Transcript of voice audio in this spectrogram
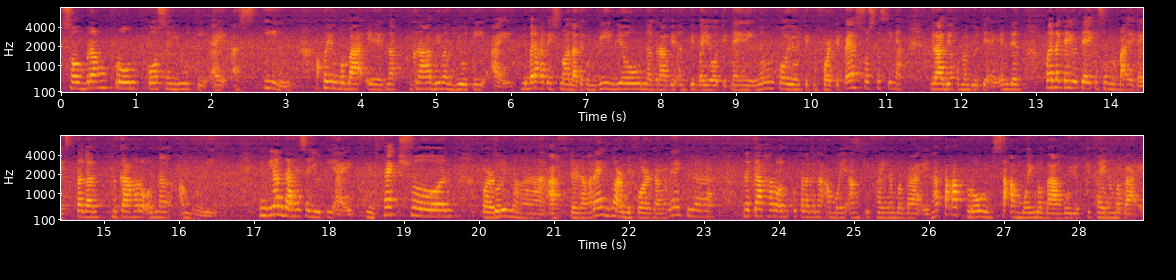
Sobrang prone ko sa UTI as in. Ako yung babae na grabe mag-UTI. Di ba nakita sa mga dati kong video na grabe antibiotic na iniinom ko, yung tipo 40 pesos kasi nga, grabe ako mag-UTI. And then, pag nagka-UTI kasi babae guys, tagang nagkakaroon ng amoy. Hindi lang dahil sa UTI, infection, or siguro mga after ng regla or before ng regla, nagkakaroon po talaga ng amoy ang kifay ng babae. Napaka-prone sa amoy mabaho yung kifay ng babae.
